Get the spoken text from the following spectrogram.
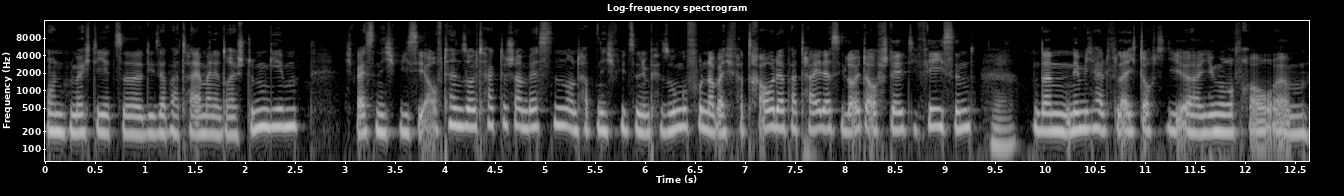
und möchte jetzt äh, dieser Partei meine drei Stimmen geben. Ich weiß nicht, wie ich sie aufteilen soll taktisch am besten und habe nicht viel zu den Personen gefunden, aber ich vertraue der Partei, dass sie Leute aufstellt, die fähig sind. Ja. Und dann nehme ich halt vielleicht doch die äh, jüngere Frau ähm,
